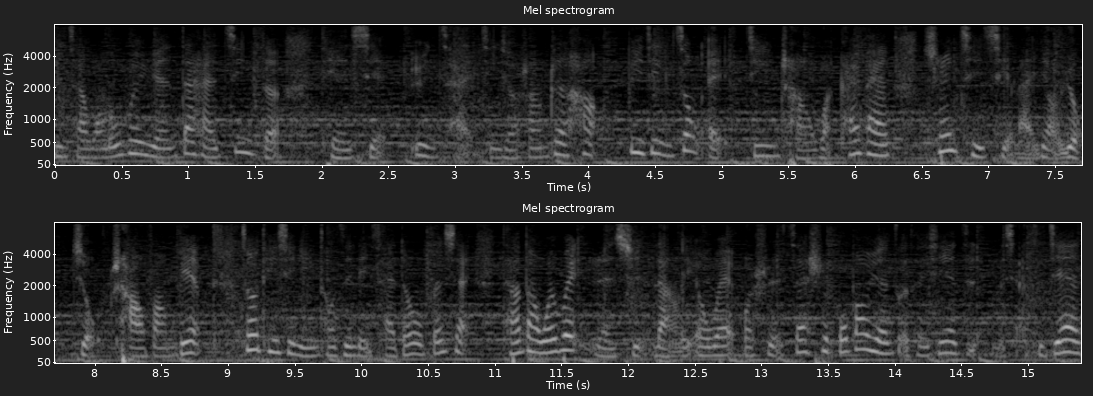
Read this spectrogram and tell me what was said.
运彩网络会员，但还记得填写运彩经销商证号。毕竟纵 A 经常晚开盘，升起起来要用就超方便。最后提醒您，投资理财都有风险，堂堂微微，人是量力而为。我是赛事播报员佐藤叶子，我们下次见。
